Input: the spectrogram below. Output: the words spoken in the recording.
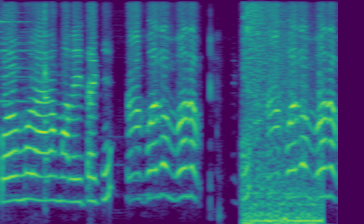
పొడము రారా మళ్ళీ ఈతకి పోదాం పోదాం. పోదాం పోదాం.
